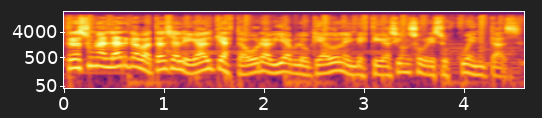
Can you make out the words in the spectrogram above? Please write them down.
tras una larga batalla legal que hasta ahora había bloqueado la investigación sobre sus cuentas.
